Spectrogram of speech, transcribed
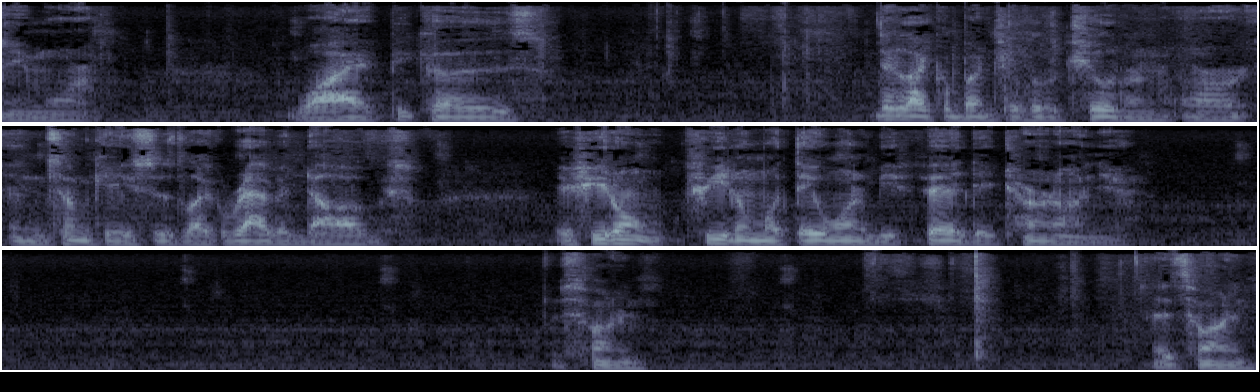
anymore. Why? Because they're like a bunch of little children, or in some cases, like rabid dogs. If you don't feed them what they want to be fed, they turn on you. It's fine. It's fine.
